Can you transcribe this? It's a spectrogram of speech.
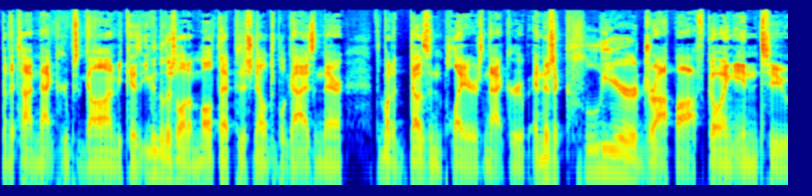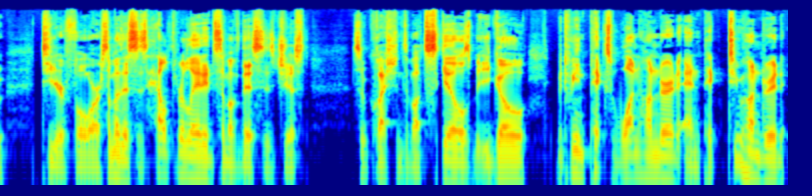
by the time that group's gone because even though there's a lot of multi position eligible guys in there, it's about a dozen players in that group. And there's a clear drop off going into tier four. Some of this is health related, some of this is just some questions about skills. But you go between picks 100 and pick 200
